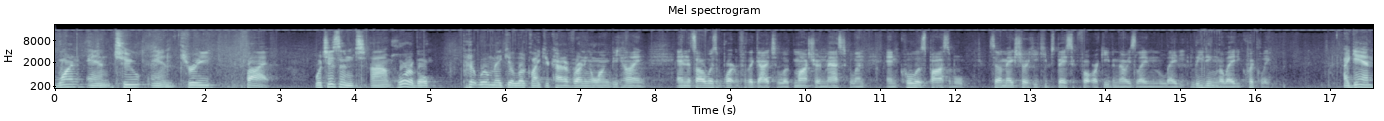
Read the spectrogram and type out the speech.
one and two and three, five, which isn't um, horrible, but it will make you look like you're kind of running along behind. And it's always important for the guy to look macho and masculine and cool as possible so make sure he keeps basic footwork even though he's leading the lady, leading the lady quickly. Again,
